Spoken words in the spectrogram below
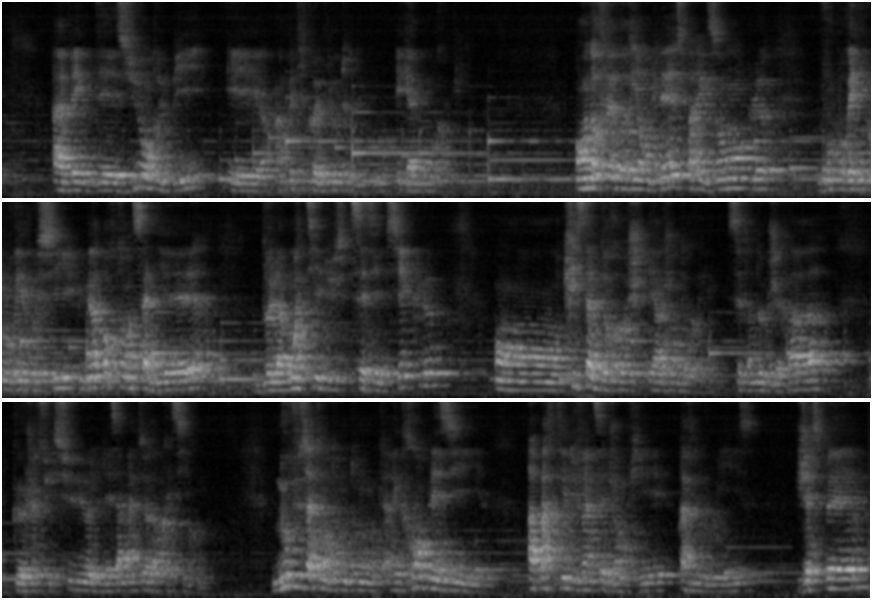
avec des yeux en rubis et un petit collier autour du cou, également en rubis. En orfèvrerie anglaise, par exemple, vous pourrez découvrir aussi une importante salière de la moitié du XVIe siècle en cristal de roche et argent doré. C'est un objet rare que je suis sûr les amateurs apprécieront. Nous vous attendons donc avec grand plaisir à partir du 27 janvier, avenue Louise. J'espère.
